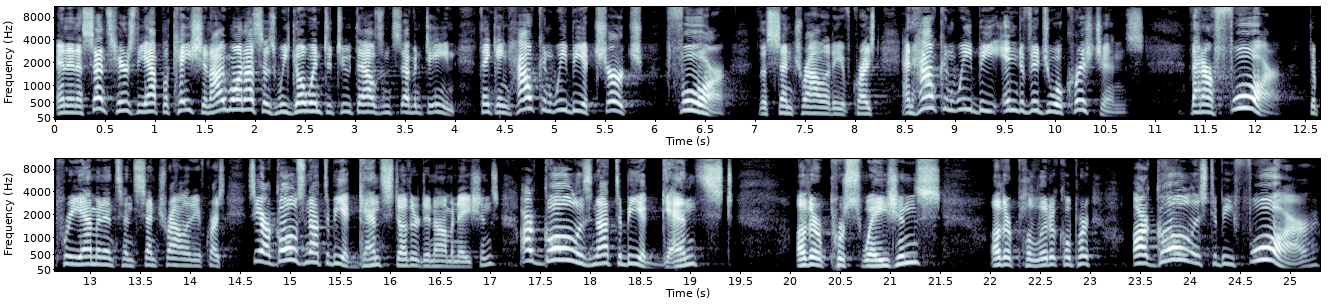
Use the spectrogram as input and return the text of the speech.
And in a sense, here's the application. I want us as we go into 2017 thinking, how can we be a church for the centrality of Christ? And how can we be individual Christians that are for the preeminence and centrality of Christ. See, our goal is not to be against other denominations, our goal is not to be against other persuasions, other political. Per- our goal is to be for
